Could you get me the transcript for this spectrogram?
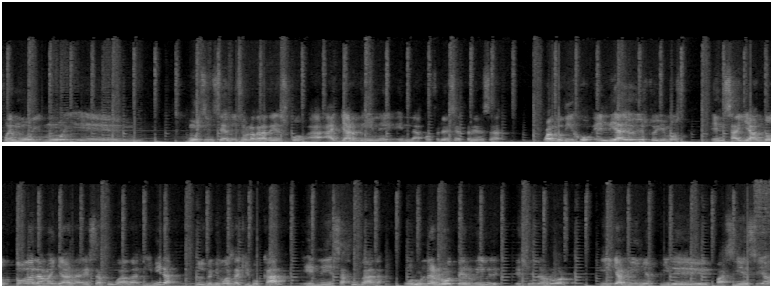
fue muy, muy, eh, muy sincero y se lo agradezco a, Jardine en la conferencia de prensa cuando dijo, el día de hoy estuvimos ensayando toda la mañana esa jugada y mira, nos venimos a equivocar en esa jugada por un error terrible. Es un error y Jardine pide paciencia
